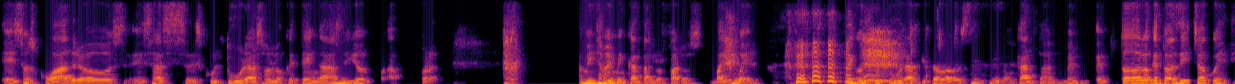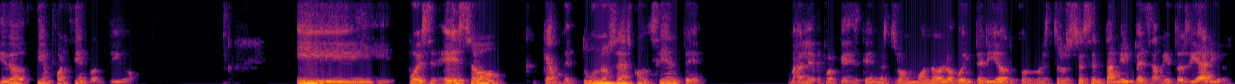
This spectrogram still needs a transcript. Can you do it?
esos cuadros, esas esculturas o lo que tengas. Yo, a mí también me encantan los faros, by the way. Tengo esculturas y todo, sí, sí, me encantan. Eh, todo lo que tú has dicho coincido 100% contigo. Y pues eso, que aunque tú no seas consciente, ¿vale? Porque es que nuestro monólogo interior, con nuestros 60.000 pensamientos diarios,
